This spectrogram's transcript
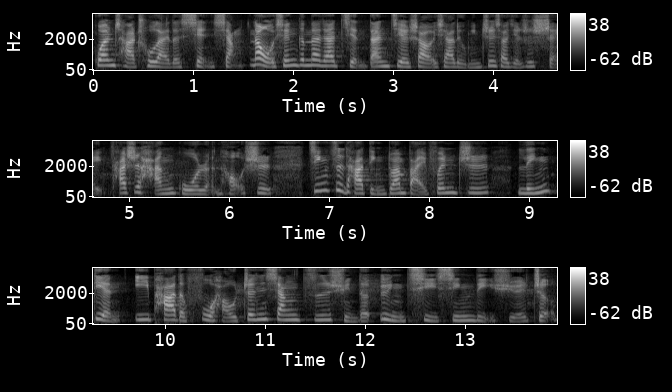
观察出来的现象，那我先跟大家简单介绍一下柳明志小姐是谁。她是韩国人，哈，是金字塔顶端百分之零点一趴的富豪争相咨询的运气心理学者。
